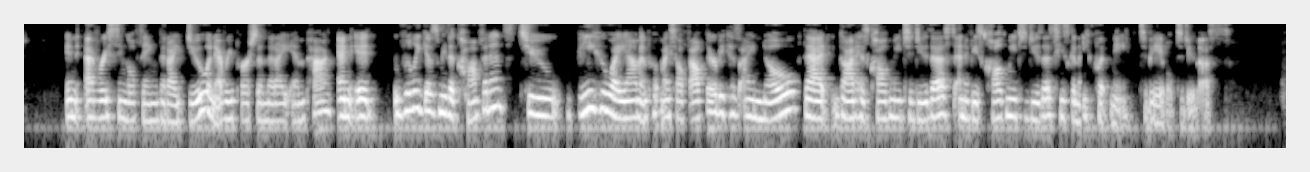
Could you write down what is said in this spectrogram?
in every single thing that I do and every person that I impact. And it really gives me the confidence to be who I am and put myself out there because I know that God has called me to do this. And if He's called me to do this, He's going to equip me to be able to do this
